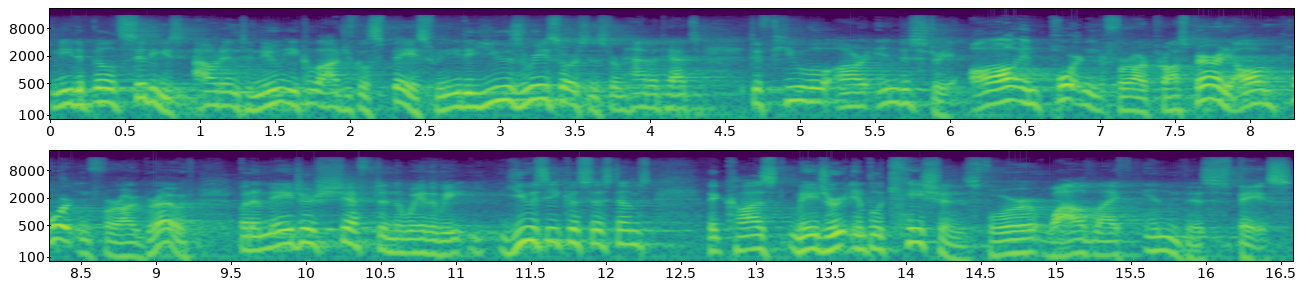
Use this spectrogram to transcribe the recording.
We need to build cities out into new ecological space. We need to use resources from habitats to fuel our industry. All important for our prosperity, all important for our growth, but a major shift in the way that we use ecosystems that caused major implications for wildlife in this space.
